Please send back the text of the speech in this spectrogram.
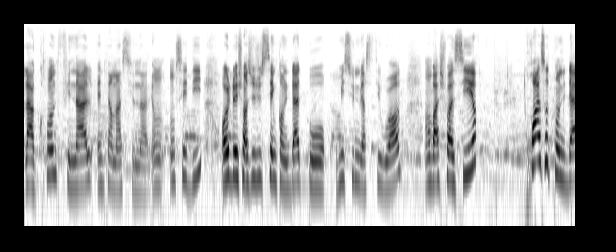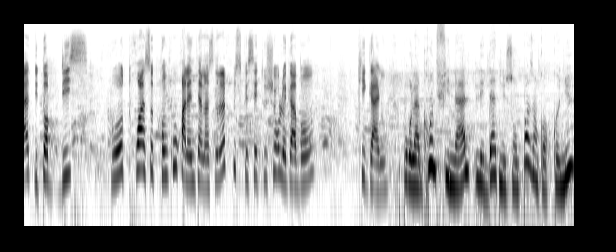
la grande finale internationale. On, on s'est dit, au lieu de choisir juste 5 candidates pour Miss University World, on va choisir trois autres candidates du top 10 pour trois autres concours à l'international puisque c'est toujours le Gabon qui gagne. Pour la grande finale, les dates ne sont pas encore connues,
